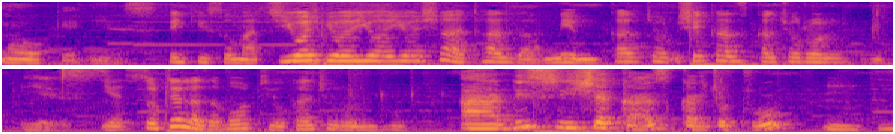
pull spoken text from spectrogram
Okay. Yes. Thank you so much. Your your your your shirt has a name, culture Shakers Cultural Group. Yes. Yes. So tell us about your cultural group. Uh, this is Shakers Cultural Group. Mm-hmm.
